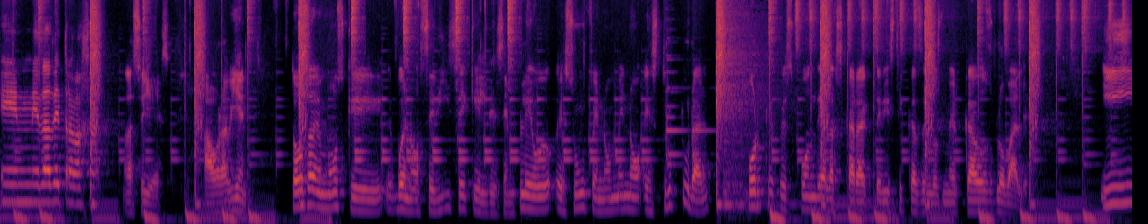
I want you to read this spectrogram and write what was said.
en edad de trabajar. Así es. Ahora bien, todos sabemos que, bueno, se dice que el desempleo es un fenómeno estructural porque responde a las características de los mercados globales y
